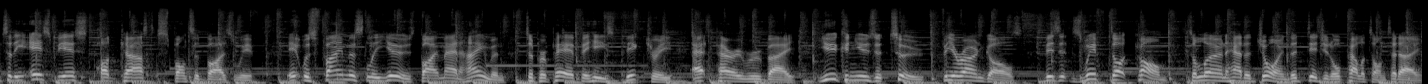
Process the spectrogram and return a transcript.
to the SBS podcast sponsored by Zwift. It was famously used by Matt Hayman to prepare for his victory at Paris Roubaix. You can use it too for your own goals. Visit Zwift.com to learn how to join the digital peloton today.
